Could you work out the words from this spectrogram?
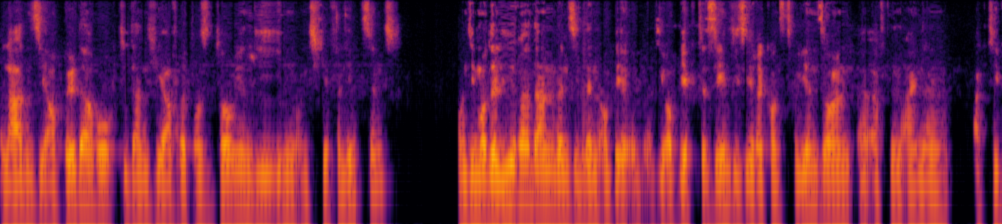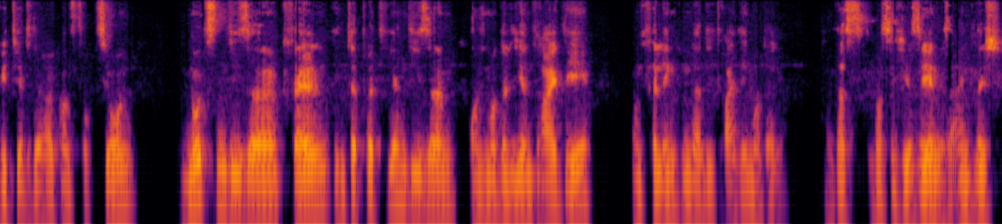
laden sie auch Bilder hoch, die dann hier auf Repositorien liegen und hier verlinkt sind. Und die Modellierer dann, wenn sie den Obje die Objekte sehen, die sie rekonstruieren sollen, eröffnen eine Aktivität der Rekonstruktion, nutzen diese Quellen, interpretieren diese und modellieren 3D und verlinken dann die 3D-Modelle. Und das, was Sie hier sehen, ist eigentlich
